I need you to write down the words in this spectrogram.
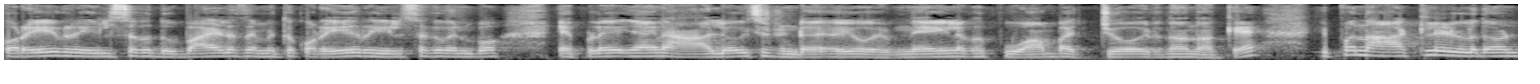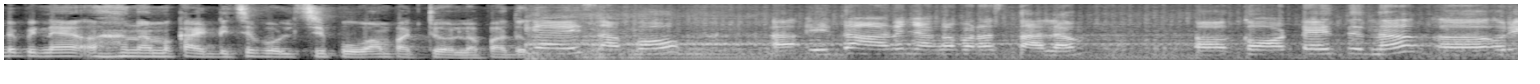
കുറേ റീൽസൊക്കെ ദുബായിയുടെ സമയത്ത് കുറേ റീൽസൊക്കെ വരുമ്പോൾ എപ്പോഴേ ഞാൻ ആലോചിച്ചിട്ടുണ്ട് അയ്യോ എന്തെങ്കിലുമൊക്കെ പോകാൻ പറ്റുമായിരുന്നോ എന്നൊക്കെ. ഇപ്പൊ നാട്ടിലുള്ളതുകൊണ്ട് പിന്നെ നമുക്ക് അടിച്ച് പൊളിച്ച് പോകാൻ പറ്റുമല്ലോ. അപ്പൊ അത് അപ്പോ ഇതാണ് ഞങ്ങൾ പറഞ്ഞ സ്ഥലം. കോട്ടയത്ത് നിന്ന് ഒരു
